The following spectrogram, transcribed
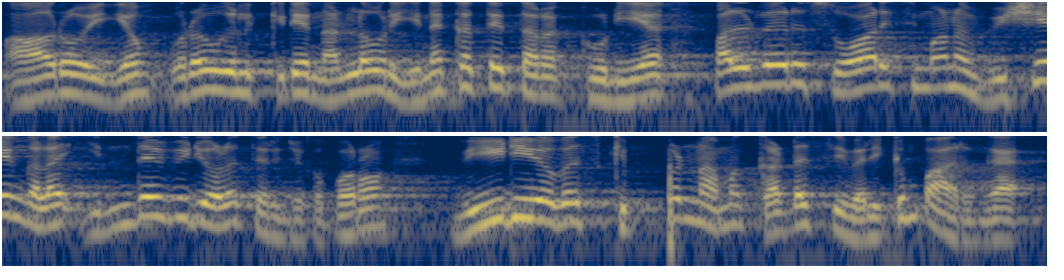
ஆரோக்கியம் உறவுகளுக்கிடையே நல்ல ஒரு இணக்கத்தை தரக்கூடிய பல்வேறு சுவாரஸ்யமான விஷயங்களை இந்த வீடியோவில் தெரிஞ்சுக்க போகிறோம் வீடியோவை ஸ்கிப் பண்ணாமல் கடைசி வரைக்கும் பாருங்கள்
